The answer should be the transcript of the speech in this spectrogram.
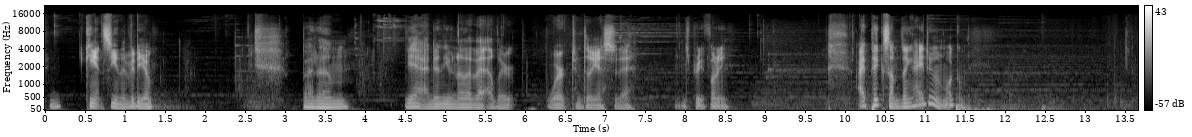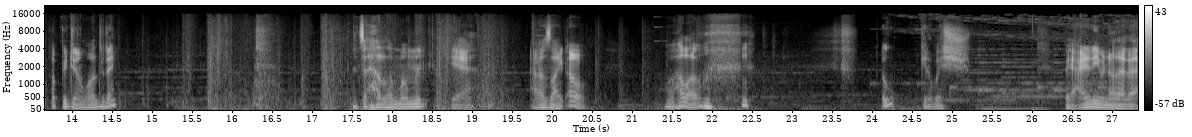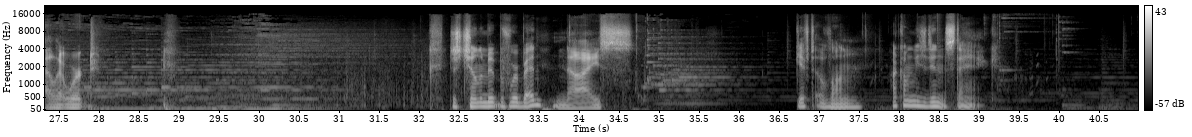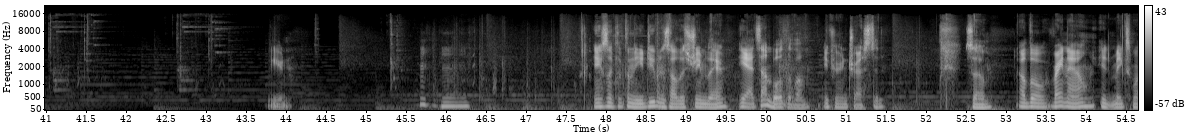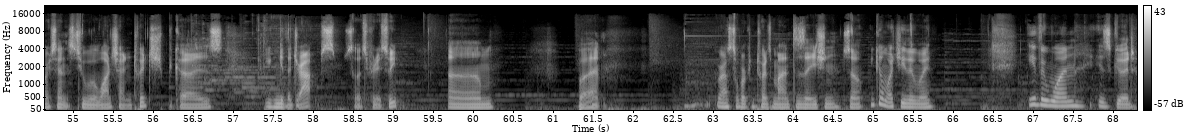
can't see in the video. But um, yeah, I didn't even know that that alert worked until yesterday. It's pretty funny. I picked something. How you doing? Welcome. Hope you're doing well today. It's a hello moment. Yeah. I was like, oh, well, hello. oh, get a wish. But yeah, I didn't even know that that alert worked. Just chilling a bit before bed? Nice. Gift of lung. How come these didn't stack? Weird. Excellent. Clicked on the YouTube and saw the stream there. Yeah, it's on both of them if you're interested. So, although right now it makes more sense to watch on Twitch because you can get the drops, so it's pretty sweet. Um, but we're also working towards monetization, so you can watch either way. Either one is good.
